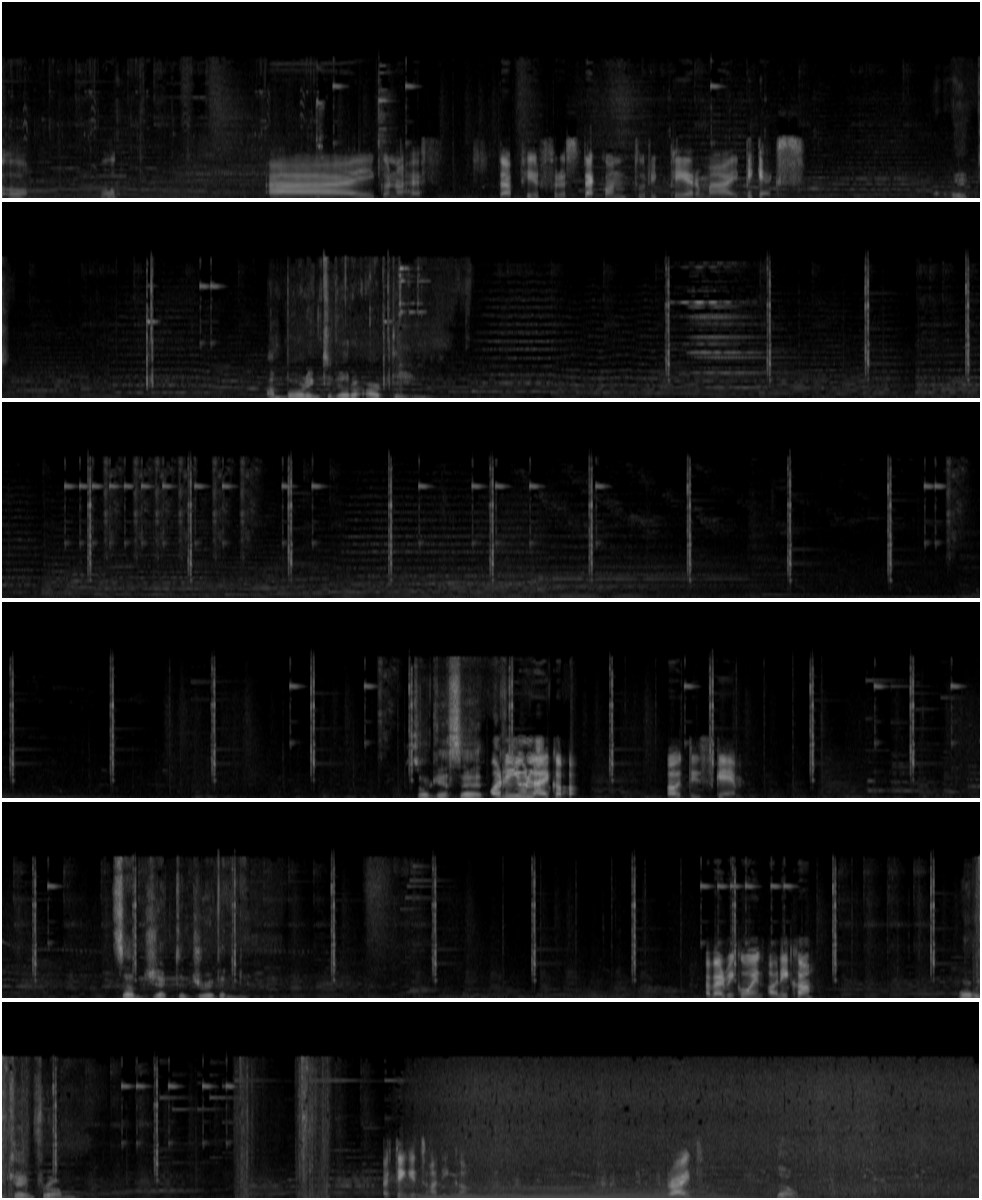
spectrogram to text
Uh oh. Ooh. I gonna have stop here for a second to repair my pickaxe. All right. I'm boarding to go to Arthetine. So I guess that What do you like about, about this game? it's objective driven. Where are we going, Anikka? Where we came from. I think it's Anikka. Right? No.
